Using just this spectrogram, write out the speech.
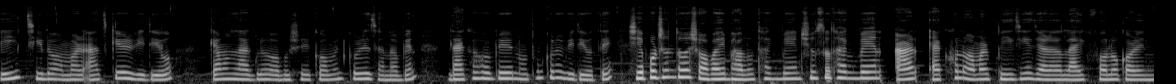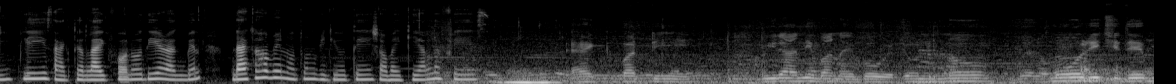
এই ছিল আমার আজকের ভিডিও কেমন লাগল অবশ্যই কমেন্ট করে জানাবেন। দেখা হবে নতুন কোনো ভিডিওতে। সে পর্যন্ত সবাই ভালো থাকবেন সুস্থ থাকবেন। আর এখনও আমার পেজে যারা লাইক ফলো করেননি প্লিজ একটা লাইক ফলো দিয়ে রাখবেন। দেখা হবে নতুন ভিডিওতে। সবাইকে আল্লাহ হাফেজ। এক বাটি বিরিয়ানি বানাই বউয়ের জন্য মরিচ দেব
